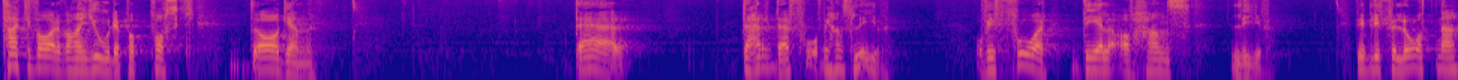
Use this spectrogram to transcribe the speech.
tack vare vad han gjorde på påskdagen. Där, där, där får vi hans liv och vi får del av hans liv. Vi blir förlåtna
